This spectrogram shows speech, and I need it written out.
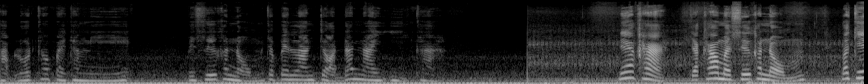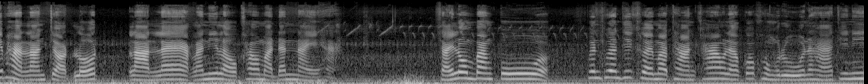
ขับรถเข้าไปทางนี้ ไปซื้อขนมจะเป็นลานจอดด้านในอีกค่ะ เนี่ยค่ะ จะเข้ามาซื้อขนม เมื่อกี้ผ่านลานจอดรถลานแรกแล้วนี่เราเข้ามาด้านในค่ะ สายลมบางปู เพื่อนๆที่เคยมาทานข้าวแล้วก็คงรู้นะคะ ที่นี่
